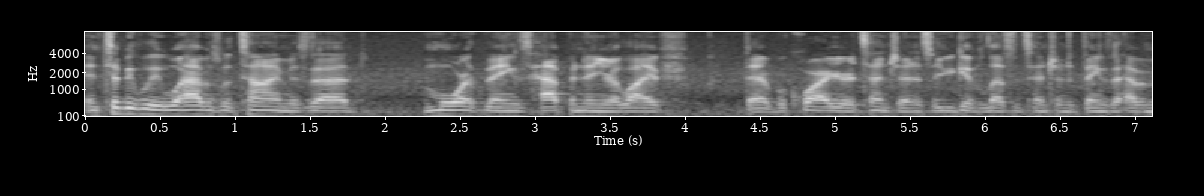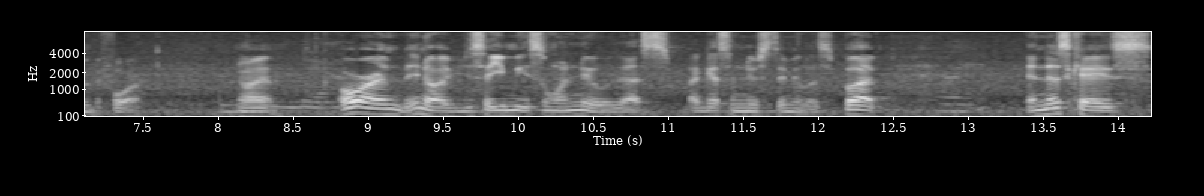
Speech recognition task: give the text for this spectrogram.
and typically what happens with time is that more things happen in your life that require your attention, and so you give less attention to things that happened before, mm-hmm. right? Yeah. Or you know, if you say you meet someone new, that's I guess a new stimulus. But in this case,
